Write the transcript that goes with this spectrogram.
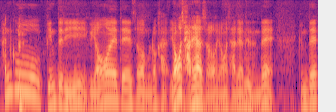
한국인들이 그 영어에 대해서 물론 가- 영어 잘해야죠. 영어 잘해야 음. 되는데 근데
